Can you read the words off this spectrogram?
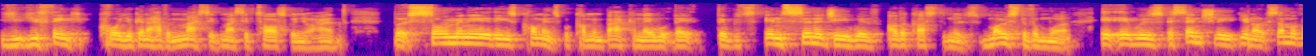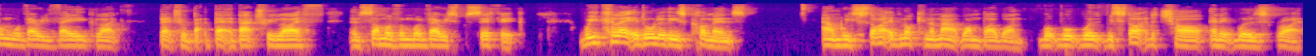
you, you think, Cool, you're going to have a massive, massive task on your hand but so many of these comments were coming back and they were they they was in synergy with other customers most of them were. It, it was essentially you know some of them were very vague like better better battery life and some of them were very specific. We collated all of these comments and we started knocking them out one by one. We, we started a chart and it was right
